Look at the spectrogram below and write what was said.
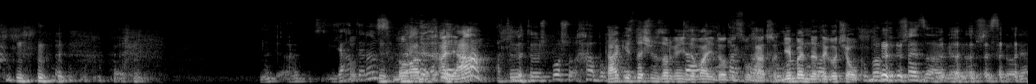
No, ja teraz? No a, a ja? A to, to już poszło. Aha, bo Tak, jesteśmy zorganizowani, drodzy słuchacze. Nie Kuba- będę Kuba- tego ciął. Kuba wyprzedza no, wszystko, nie?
